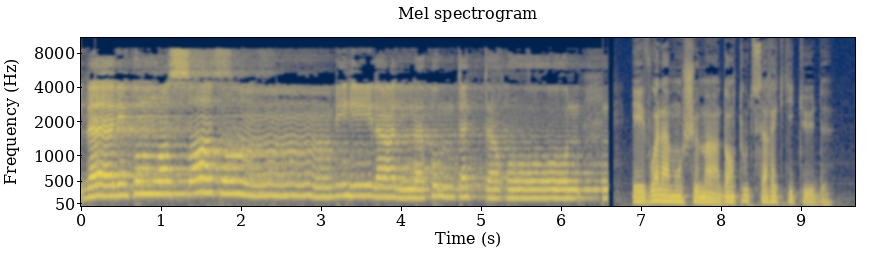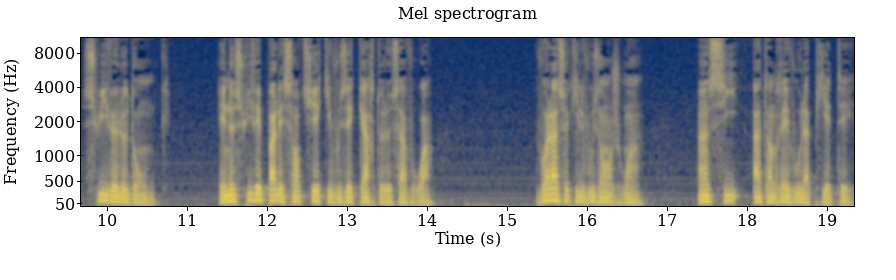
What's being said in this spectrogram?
وأن هذا صراطي مستقيما فاتبعوه ولا تتبعوا السبل فتفرق بكم عن سبيله ذلكم وصاكم به لعلكم تتقون Et voilà mon chemin dans toute sa rectitude. Suivez-le donc, et ne suivez pas les sentiers qui vous écartent de sa voie. Voilà ce qu'il vous enjoint. Ainsi atteindrez-vous la piété.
